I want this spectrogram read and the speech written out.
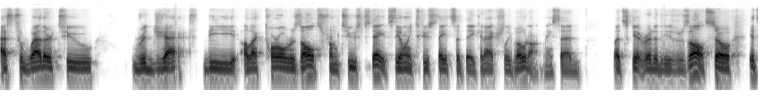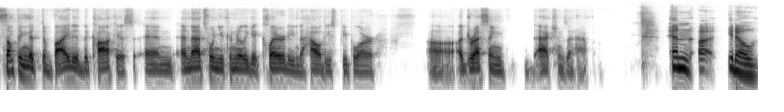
as to whether to reject the electoral results from two states, the only two states that they could actually vote on. They said, let's get rid of these results. So it's something that divided the caucus, and and that's when you can really get clarity into how these people are uh, addressing actions that happen. And uh, you know,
